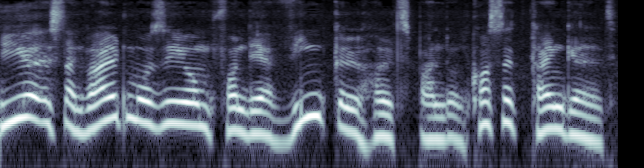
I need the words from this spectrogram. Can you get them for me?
Hier ist ein Waldmuseum von der Winkelholzbande und kostet kein Geld.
